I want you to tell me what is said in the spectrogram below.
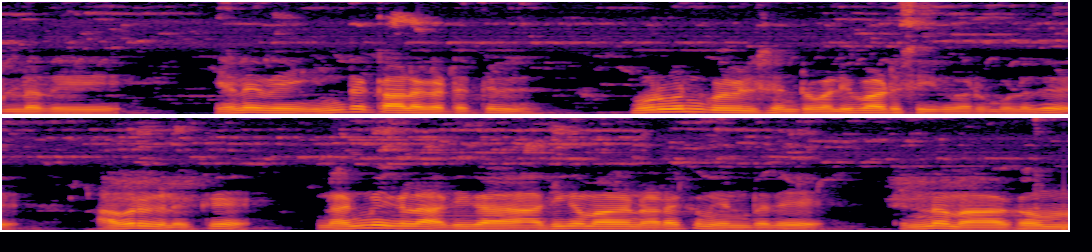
உள்ளது. எனவே இந்த காலகட்டத்தில் முருகன் கோவில் சென்று வழிபாடு செய்து வரும் பொழுது அவர்களுக்கு நன்மைகள் அதிக அதிகமாக நடக்கும் என்பதே எண்ணமாகும்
